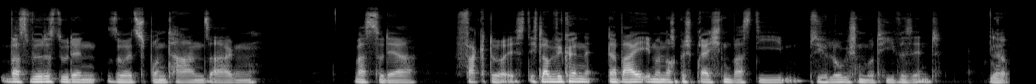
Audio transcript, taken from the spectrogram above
Was würdest du denn so jetzt spontan sagen, was so der Faktor ist? Ich glaube, wir können dabei immer noch besprechen, was die psychologischen Motive sind. Ja.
